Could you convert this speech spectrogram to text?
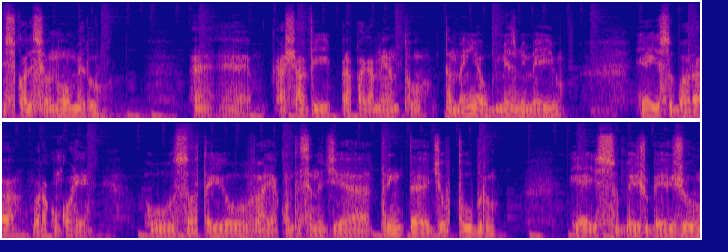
escolhe seu número, é, é, a chave para pagamento também é o mesmo e-mail. E é isso, bora, bora concorrer. O sorteio vai acontecer no dia 30 de outubro e é isso, beijo, beijo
